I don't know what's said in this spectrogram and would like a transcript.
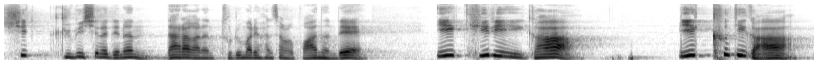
10규빗이나 되는 날아가는 두루마리 환상을 보았는데 이 길이가 이 크기가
